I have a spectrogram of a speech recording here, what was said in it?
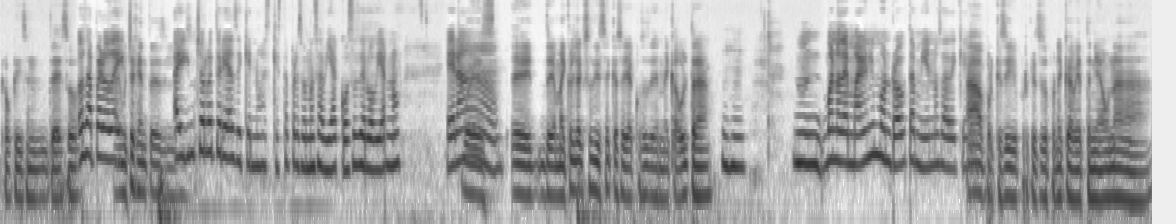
creo que dicen de eso. O sea, pero de Hay mucha gente. hay un chorro de teorías de que no, es que esta persona sabía cosas del gobierno. Era Pues eh, de Michael Jackson dice que sabía cosas de Mecha Ultra. Mm, bueno, de Marilyn Monroe también, o sea, de que Ah, porque sí, porque se supone que había tenía una,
